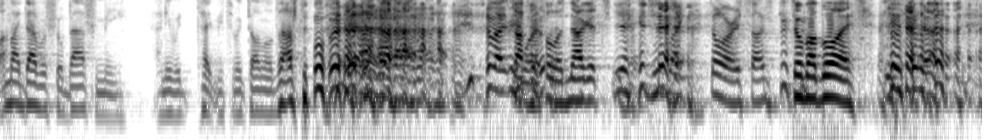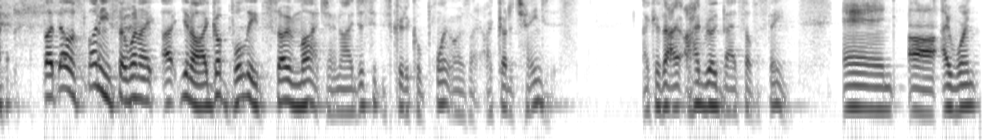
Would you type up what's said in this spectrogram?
And my dad would feel bad for me and he would take me to McDonald's afterwards. to make me Stuff it full of nuggets. Yeah, just like, don't worry, son. Still my boy. But that was funny. So when I, uh, you know, I got bullied so much, and I just hit this critical point where I was like, I got to change this, because I, I had really bad self esteem, and uh, I went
